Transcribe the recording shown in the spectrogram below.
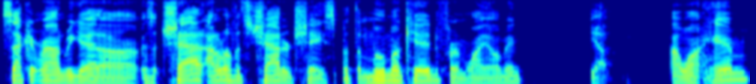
Second round, we get uh is it Chad? I don't know if it's Chad or Chase, but the Muma kid from Wyoming. I want him,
